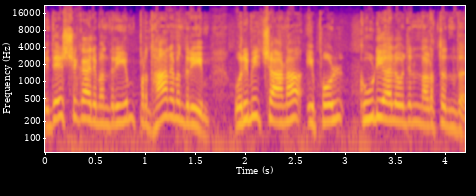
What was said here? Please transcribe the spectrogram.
വിദേശകാര്യമന്ത്രിയും പ്രധാനമന്ത്രിയും ഒരുമിച്ചാണ് ഇപ്പോൾ കൂടിയാലോചന നടത്തുന്നത്.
